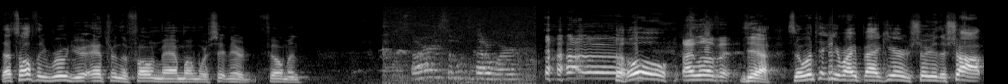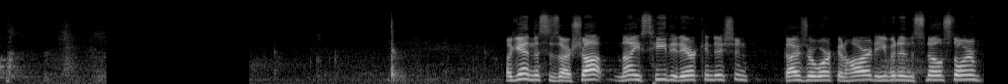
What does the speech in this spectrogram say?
that's awfully rude. You're answering the phone, ma'am, when we're sitting here filming. Sorry, someone's got to work. Oh, I love it. yeah. So we'll take you right back here and show you the shop. Again, this is our shop. Nice heated air conditioned. Guys are working hard, even in the snowstorm.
